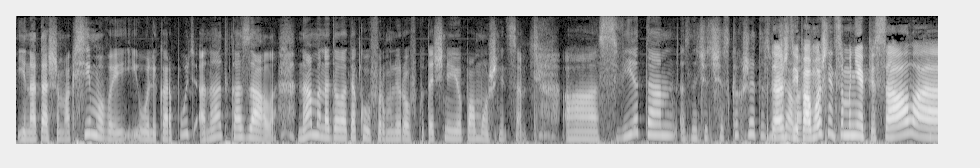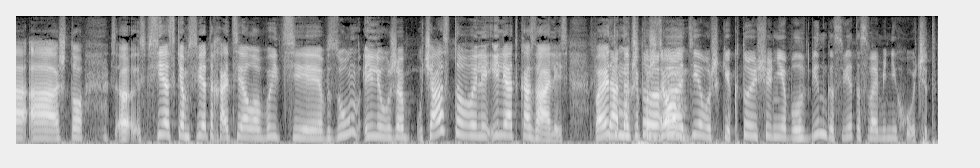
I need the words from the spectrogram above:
и Наташи Максимовой, и Оли Карпуть, она отказала. Нам она дала такую формулировку, точнее, ее помощница. А, Света, значит, сейчас, как же это Подожди, звучало? помощница мне писала, а, что э, все, с кем Света хотела выйти в Zoom, или уже участвовали, или отказались. Поэтому, да, так типа, что, ждем. а, девушки, кто еще не был в бинго, Света с вами не хочет.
